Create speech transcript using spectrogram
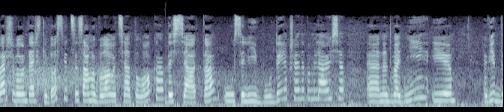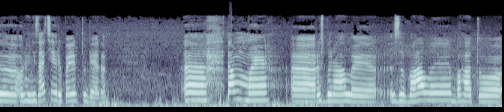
Перший волонтерський досвід це саме була оця толока, десята у селі Буди, якщо я не помиляюся, е, на два дні і від е, організації Repair Together. Е, Там ми розбирали завали, багато.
